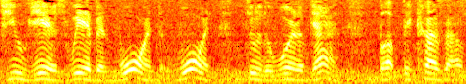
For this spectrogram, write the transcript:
few years, we have been warned, warned through the Word of God. But because of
